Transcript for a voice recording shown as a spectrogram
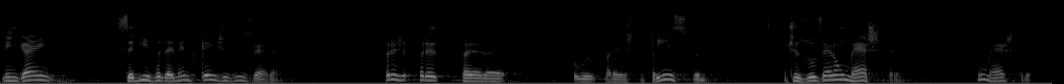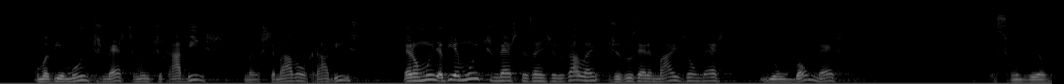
ninguém sabia verdadeiramente quem Jesus era. Para, para, para, para este príncipe, Jesus era um mestre. Um mestre. Como havia muitos mestres, muitos rabis, como eles chamavam, rabis, eram muito, havia muitos mestres em Jerusalém. Jesus era mais um mestre e um bom mestre, segundo ele.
